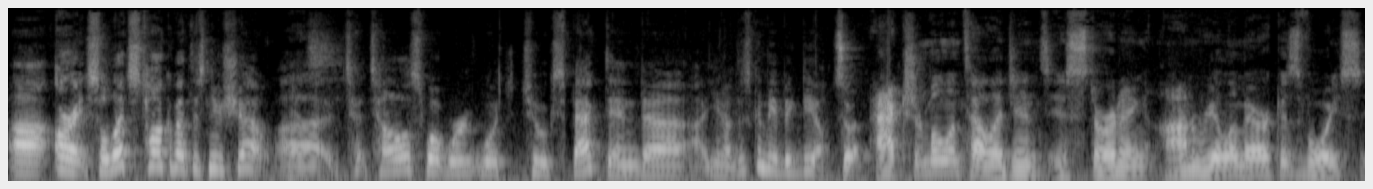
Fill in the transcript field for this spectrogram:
Uh, all right, so let's talk about this new show. Uh, yes. t- tell us what we're what to expect, and uh, you know this is going to be a big deal. So, actionable intelligence is starting on Real America's Voice,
